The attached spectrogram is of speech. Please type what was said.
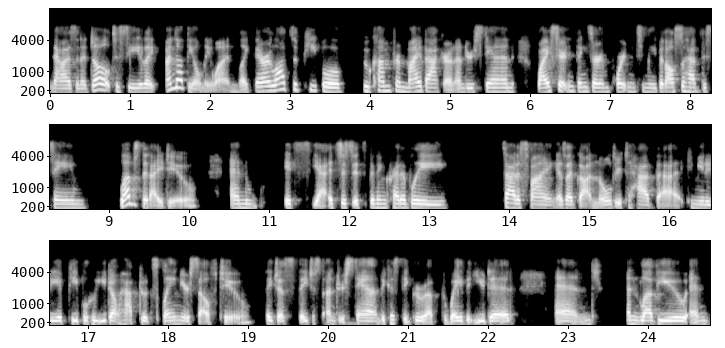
now as an adult to see like I'm not the only one. Like there are lots of people who come from my background understand why certain things are important to me, but also have the same loves that I do. And it's, yeah, it's just, it's been incredibly satisfying as I've gotten older to have that community of people who you don't have to explain yourself to. They just, they just mm-hmm. understand because they grew up the way that you did and, and love you and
